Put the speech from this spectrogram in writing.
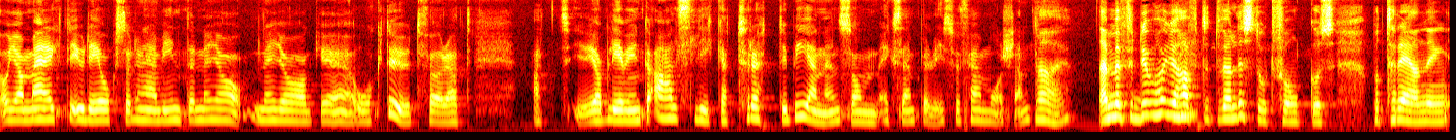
och jag märkte ju det också den här vintern när jag, när jag eh, åkte ut för att, att jag blev inte alls lika trött i benen som exempelvis för fem år sedan. Nej. Nej, men för du har ju haft ett väldigt stort fokus på träning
